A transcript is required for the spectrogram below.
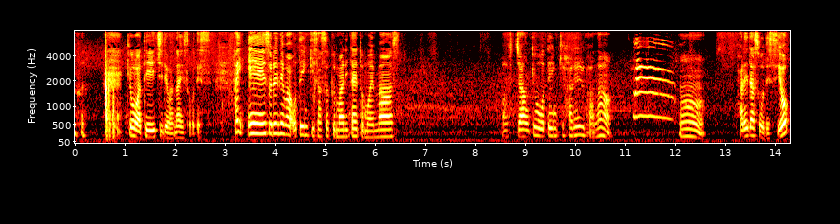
今日は定位置ではないそうです。はい、えー、それではお天気早速参りたいと思います。マフちゃん今日お天気晴れるかな？うん。晴れだそうですよ。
